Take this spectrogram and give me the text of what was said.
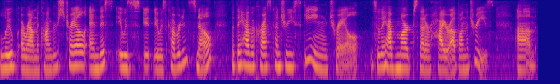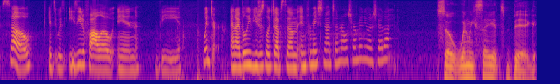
loop around the Congress Trail, and this it was it, it was covered in snow, but they have a cross country skiing trail, so they have marks that are higher up on the trees. Um, so it, it was easy to follow in the winter. And I believe you just looked up some information about General Sherman. You want to share that? So when we say it's big,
